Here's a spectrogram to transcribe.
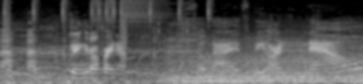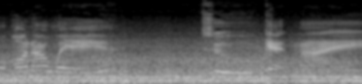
I'm gonna get off right now. So guys, we are now on our way to get my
